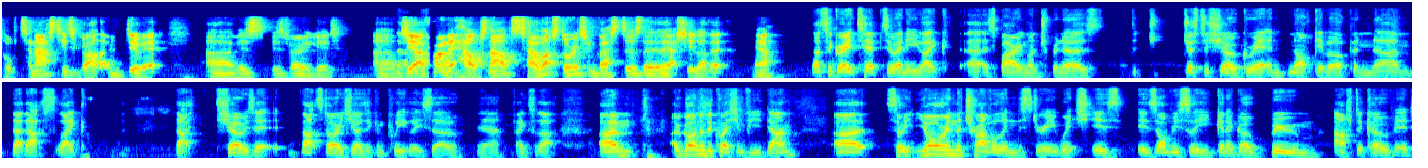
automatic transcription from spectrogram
sort of tenacity to go out there and do it um, is is very good. Um, so yeah, I find it helps now to tell that story to investors. They they actually love it. Yeah, that's a great tip to any like uh, aspiring entrepreneurs, just to show grit and not give up, and um, that that's like that shows it. That story shows it completely. So yeah, thanks for that. Um, I've got another question for you, Dan. Uh, so you're in the travel industry, which is is obviously going to go boom after COVID.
